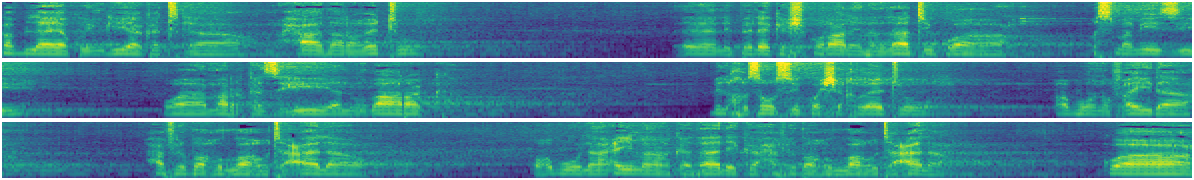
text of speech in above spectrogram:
kabla ya kuingia katika muhadhara wetu e, nipeleke shukurani za dhati kwa wasimamizi wa markazi hii almubarak bilkhususi kwa shekhe wetu Abu Nufaida hafidhahu Allah ta'ala wa Abu Naima kadhalika hafidhahu Allah ta'ala kwa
